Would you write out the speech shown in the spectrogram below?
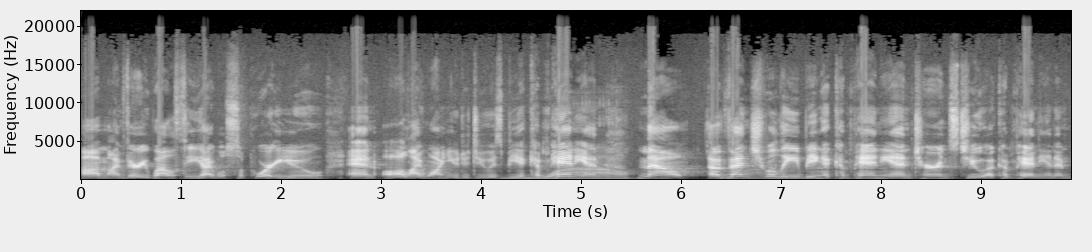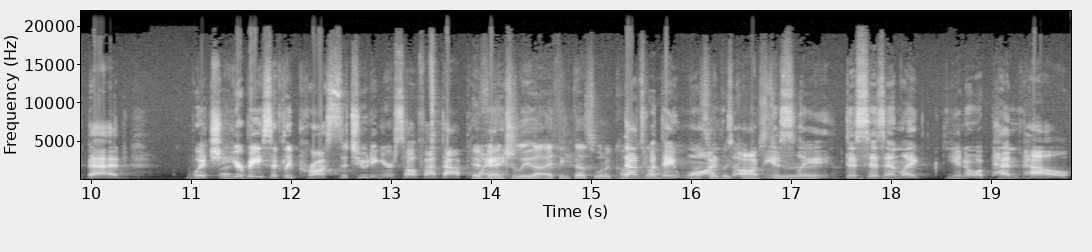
Um, I'm very wealthy. I will support you. And all I want you to do is be a companion. Wow. Now, eventually, being a companion turns to a companion in bed, which you're basically prostituting yourself at that point. Eventually, that I think that's what it comes. To. That's what down- they want, what comes to, obviously. right? This isn't like you know, a pen pal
